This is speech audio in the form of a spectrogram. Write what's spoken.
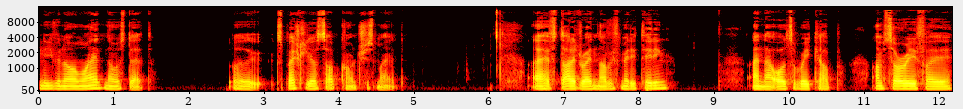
and even our mind knows that, uh, especially our subconscious mind. I have started right now with meditating, and I also wake up. I'm sorry if I,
